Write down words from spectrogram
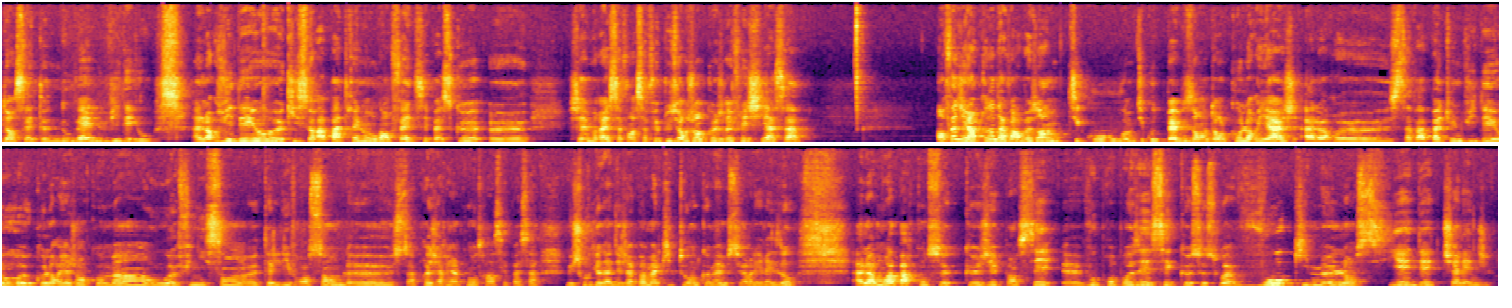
dans cette nouvelle vidéo. Alors vidéo qui sera pas très longue en fait, c'est parce que j'aimerais, ça, ça fait plusieurs jours que je réfléchis à ça. En fait, j'ai l'impression d'avoir besoin d'un petit coup, un petit coup de peps dans, le coloriage. Alors, euh, ça va pas être une vidéo euh, coloriage en commun ou euh, finissons tel livre ensemble. après, j'ai rien contre, hein, c'est pas ça. Mais je trouve qu'il y en a déjà pas mal qui tournent quand même sur les réseaux. Alors moi, par contre, ce que j'ai pensé vous proposer, c'est que ce soit vous qui me lanciez des challenges.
